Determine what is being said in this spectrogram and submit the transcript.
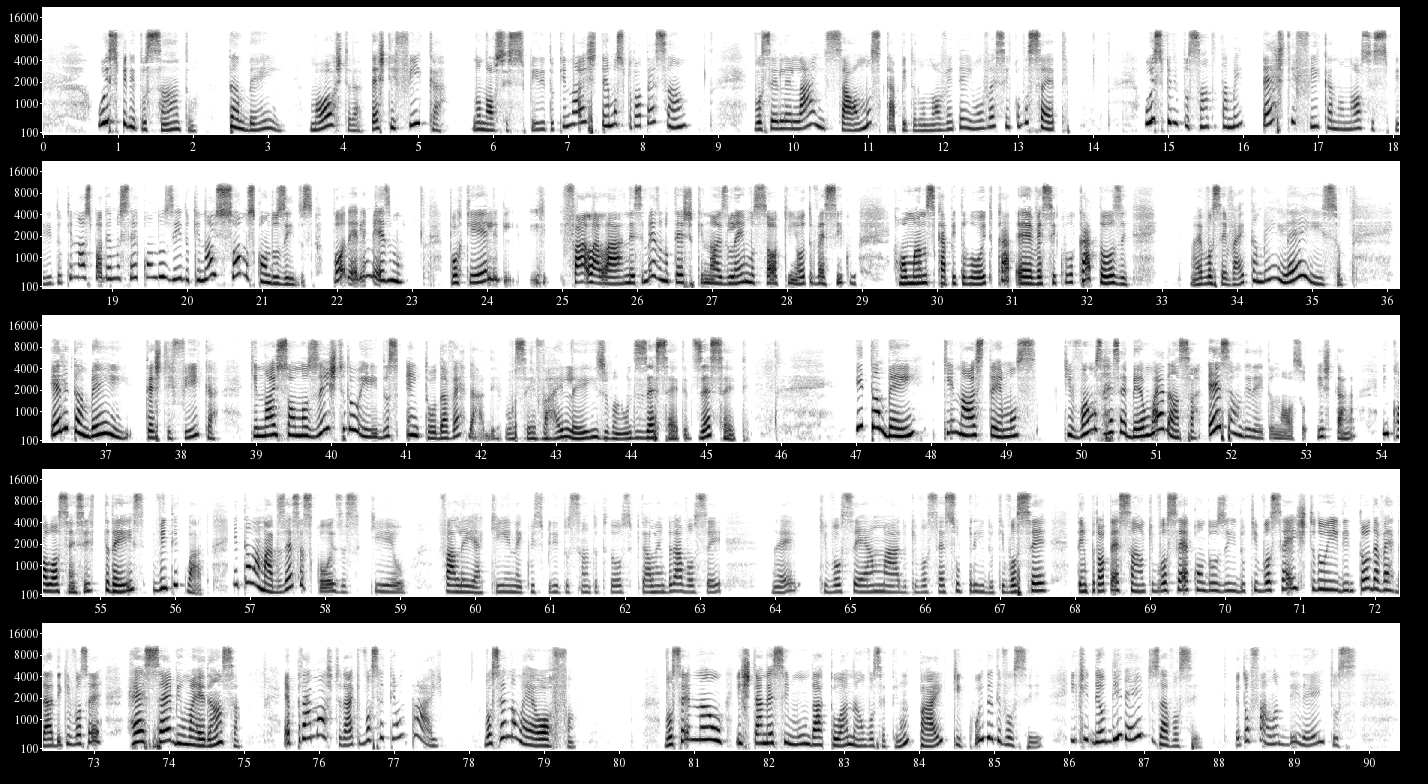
O Espírito Santo também mostra, testifica no nosso espírito que nós temos proteção. Você lê lá em Salmos, capítulo 91, versículo 7. O Espírito Santo também testifica no nosso espírito que nós podemos ser conduzidos, que nós somos conduzidos por Ele mesmo. Porque ele fala lá, nesse mesmo texto que nós lemos, só que em outro versículo, Romanos capítulo 8, é, versículo 14. É? Você vai também ler isso. Ele também testifica que nós somos instruídos em toda a verdade. Você vai ler em João 17, 17. E também que nós temos que vamos receber uma herança. Esse é um direito nosso, está em Colossenses 3, 24. Então, amados, essas coisas que eu falei aqui, né, que o Espírito Santo trouxe para lembrar você, né, que você é amado, que você é suprido, que você tem proteção, que você é conduzido, que você é instruído em toda a verdade e que você recebe uma herança é para mostrar que você tem um pai. Você não é órfã. Você não está nesse mundo à toa, não. Você tem um pai que cuida de você e que deu direitos a você. Eu estou falando direitos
